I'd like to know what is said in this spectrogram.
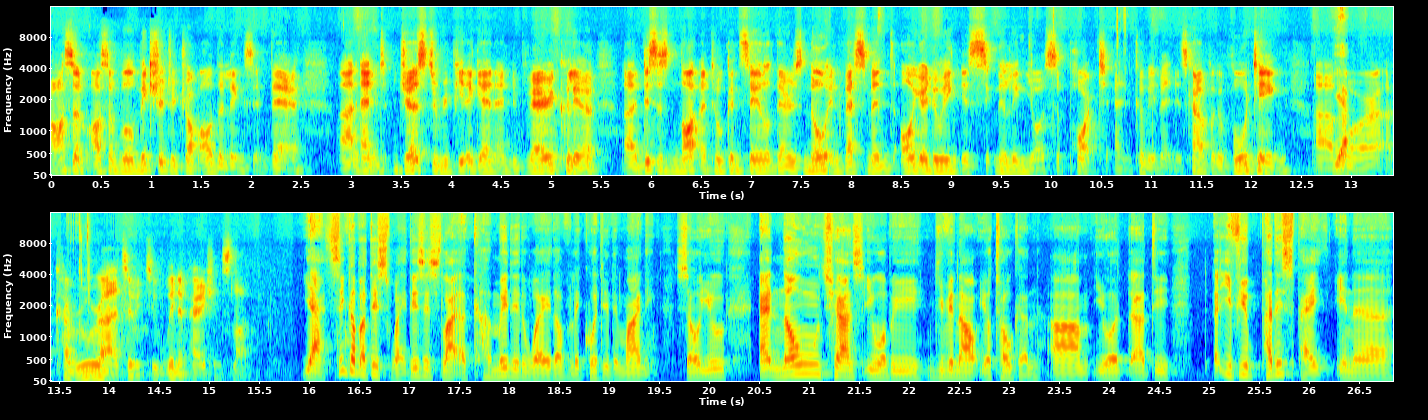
Awesome, awesome. We'll make sure to drop all the links in there. Uh, and just to repeat again and very clear, uh, this is not a token sale. There is no investment. All you're doing is signaling your support and commitment. It's kind of like a voting uh, yeah. for a Karura to, to win a Parachain slot. Yeah, think about this way. This is like a committed way of liquidity mining. So you, at no chance, you will be giving out your token. Um, you will, uh, the, if you participate in a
